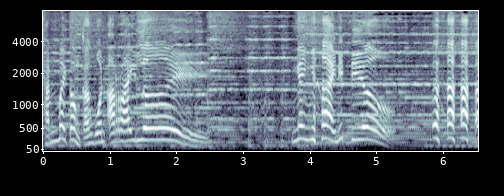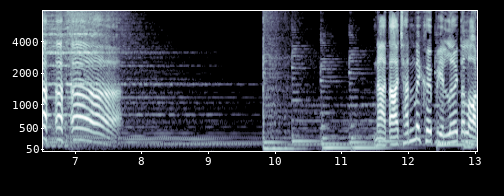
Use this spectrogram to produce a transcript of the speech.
ฉันไม่ต้องกังวลอะไรเลย ง่ายๆนิดเดียว หน้าตาฉันไม่เคยเปลี่ยนเลยตลอด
